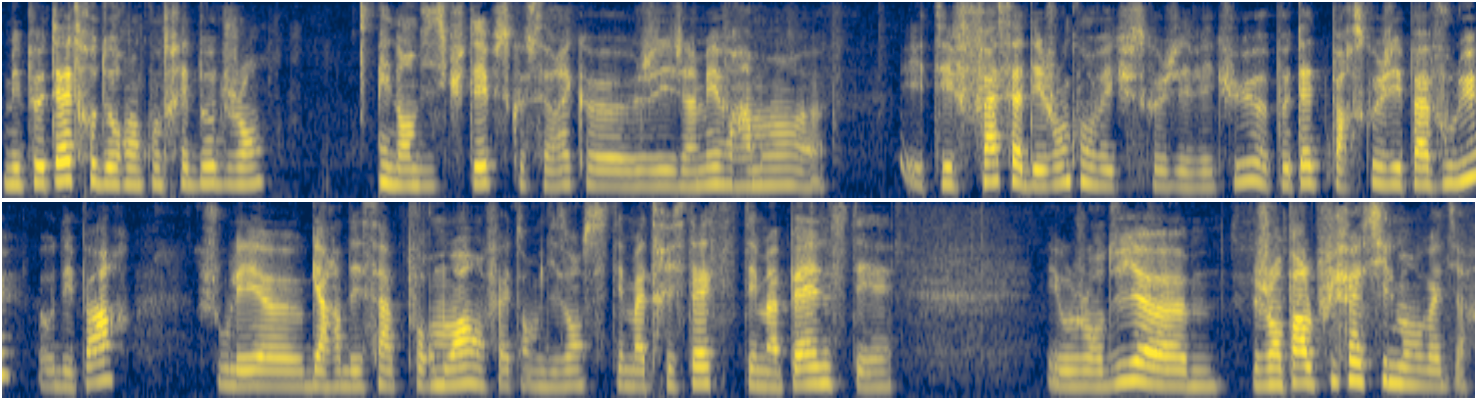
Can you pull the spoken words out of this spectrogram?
mais peut-être de rencontrer d'autres gens et d'en discuter puisque c'est vrai que j'ai jamais vraiment euh, été face à des gens qui ont vécu ce que j'ai vécu, euh, peut-être parce que j'ai pas voulu au départ. Je voulais euh, garder ça pour moi en fait en me disant c'était ma tristesse, c'était ma peine, c'était et aujourd'hui j'en parle plus facilement on va dire.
